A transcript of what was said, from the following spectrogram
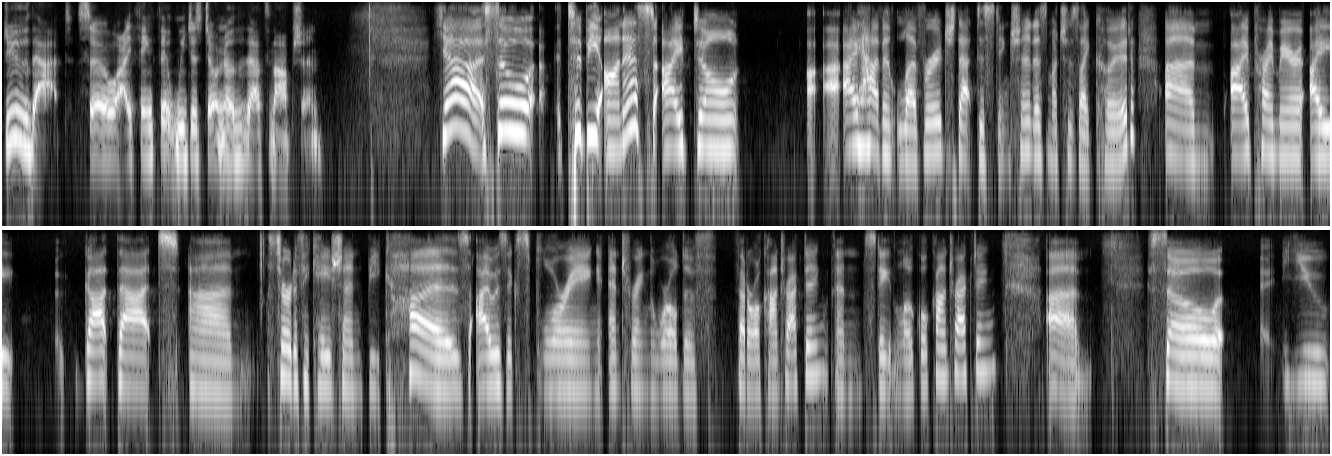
do that. So I think that we just don't know that that's an option. Yeah. So to be honest, I don't. I haven't leveraged that distinction as much as I could. Um, I primary I got that um, certification because I was exploring entering the world of federal contracting and state and local contracting. Um, so you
